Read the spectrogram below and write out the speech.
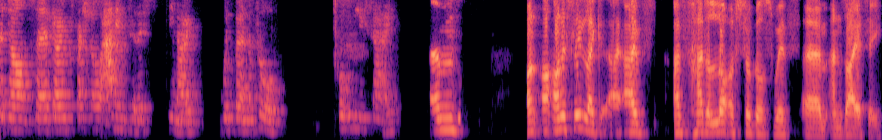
a dancer going professional and into this, you know, with Burn the Floor? What would you say? Um, on, honestly, like I, have I've had a lot of struggles with um, anxiety.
